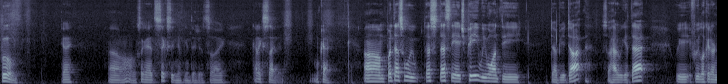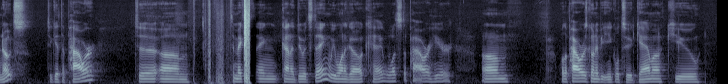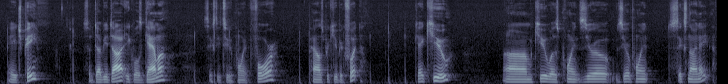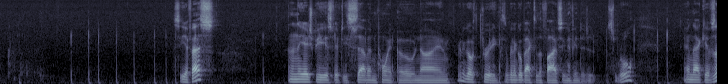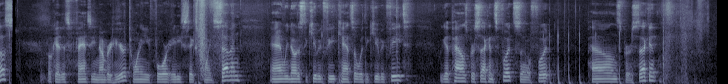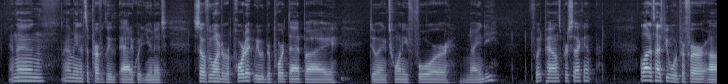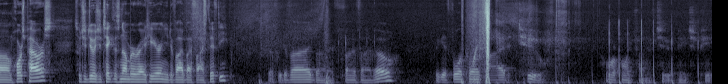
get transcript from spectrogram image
Boom. Okay. Uh, oh, looks like I had six significant digits, so I got excited. Okay. Um, but that's what we that's that's the HP. We want the W dot. So how do we get that? We if we look at our notes to get the power to um, to make this thing kind of do its thing, we want to go, okay, what's the power here? Um, well, the power is going to be equal to gamma Q HP. So W dot equals gamma, 62.4 pounds per cubic foot. Okay, Q, um, Q was 0, 0, 0 0.698. CFS, and then the HP is 57.09. We're going to go 3 because we're going to go back to the 5 significant digits rule. And that gives us, okay, this fancy number here, 2486.7. And we notice the cubic feet cancel with the cubic feet. We get pounds per second's foot, so foot pounds per second. And then, I mean, it's a perfectly adequate unit. So if we wanted to report it, we would report that by doing 2490 foot pounds per second. A lot of times people would prefer um, horsepowers. So what you do is you take this number right here and you divide by 550. So if we divide by 550, we get 4.52. 4.52 HP.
